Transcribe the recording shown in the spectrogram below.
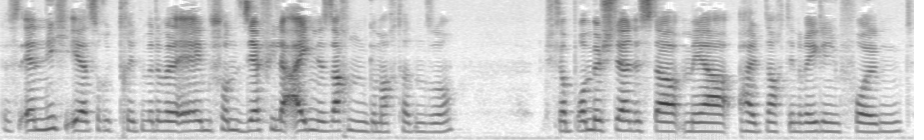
dass er nicht eher zurücktreten würde, weil er eben schon sehr viele eigene Sachen gemacht hat und so. Ich glaube, Brombeerstern ist da mehr halt nach den Regeln folgend.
